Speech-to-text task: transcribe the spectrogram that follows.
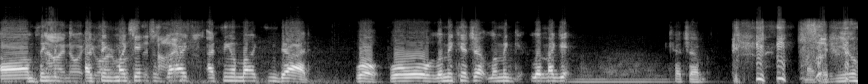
Um, think Now I know I think my game is the lag. I think I'm lagging bad. Whoa, whoa, whoa, let me catch up. Let me get, let my game catch up. Am I hitting you?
